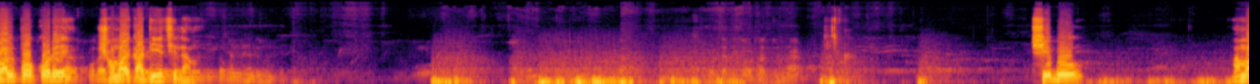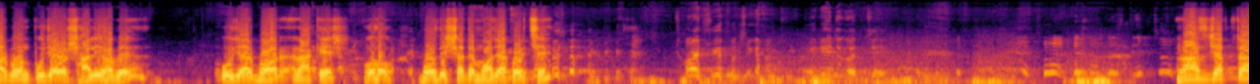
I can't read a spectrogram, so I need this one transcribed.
গল্প করে সময় কাটিয়েছিলাম। শিবু, আমার বোন পূজা, ওর শালি হবে। পূজার বর রাকেশ। ও, বৌদির সাথে মজা করছে। রাসযাত্রা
